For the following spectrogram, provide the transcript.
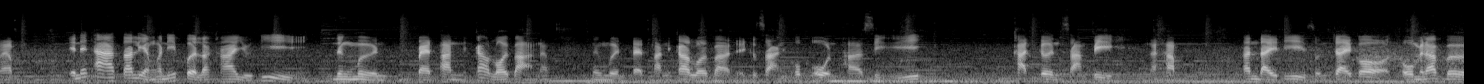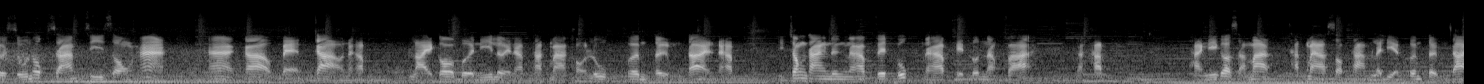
นะครับ NSR ตาเหลี่ยมคันนี้เปิดราคาอยู่ที่ 18,900 บาทนะครับ 18,900 บาท เอกสารครบโอนภาษีขาดเกิน 3 ปีนะครับ ท่านใดที่สนใจก็โทรมารับเบอร์ 5989 นะครับไลน์ก็เบอร์นี้เลยนะครับ ทักมาขอรูปเพิ่มเติมได้นะครับ อีกช่องทางหนึ่งนะครับ Facebook นะครับเพจรถนางฟ้านะครับ ทางนี้ก็สามารถทักมาสอบถามรายละเอียดเพิ่มเติมได้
